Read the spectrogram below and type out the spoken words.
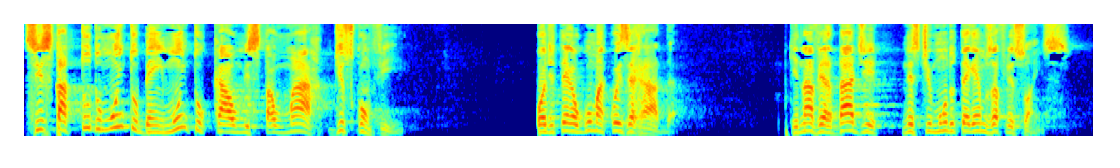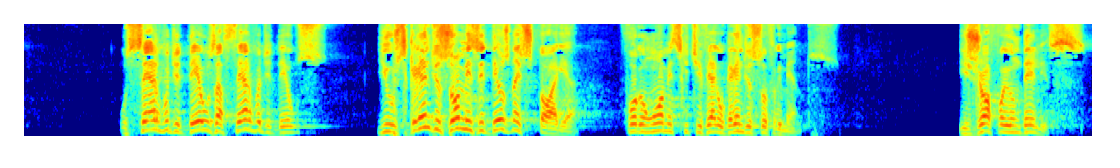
Se está tudo muito bem, muito calmo está o mar, desconfie. Pode ter alguma coisa errada. Porque na verdade, neste mundo teremos aflições. O servo de Deus, a serva de Deus, e os grandes homens de Deus na história foram homens que tiveram grandes sofrimentos. E Jó foi um deles.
